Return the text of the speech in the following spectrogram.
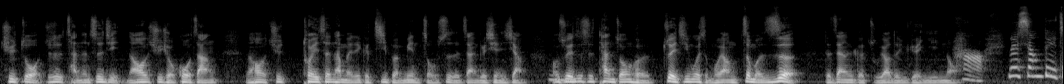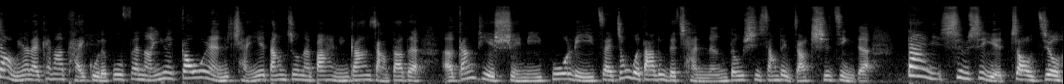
去做，就是产能吃紧，然后需求扩张，然后去推升他们的一个基本面走势的这样一个现象。所以这是碳中和最近为什么会让这么热？的这样一个主要的原因哦。好，那相对照我们要来看到台股的部分呢，因为高污染的产业当中呢，包含您刚刚讲到的呃钢铁、水泥、玻璃，在中国大陆的产能都是相对比较吃紧的，但是不是也造就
